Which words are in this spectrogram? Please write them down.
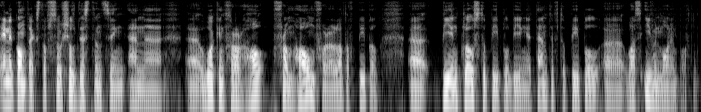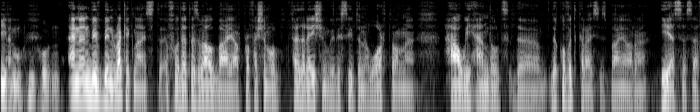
in a context of social distancing and uh, uh working ho from home for a lot of people, uh, being close to people, being attentive to people uh, was even more important. Even and, important. And then we've been recognized for that as well by our professional federation. We received an award on how we handled the, the COVID crisis by our uh, ESSF.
